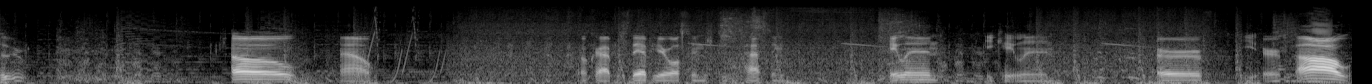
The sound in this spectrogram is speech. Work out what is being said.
Ooh. Oh. Ow. Oh crap. Stay up here while Singed is passing. Caitlyn. Eat Caitlyn. Earth. Eat Earth. Oh!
